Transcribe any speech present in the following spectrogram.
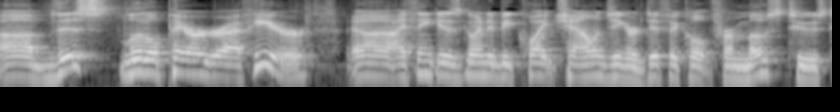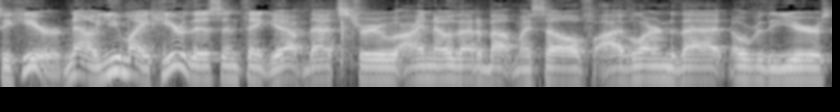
uh, this little paragraph here, uh, I think is going to be quite challenging or difficult for most twos to hear. Now, you might hear this and think, yep, that's true. I know that about myself. I've learned that over the years.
